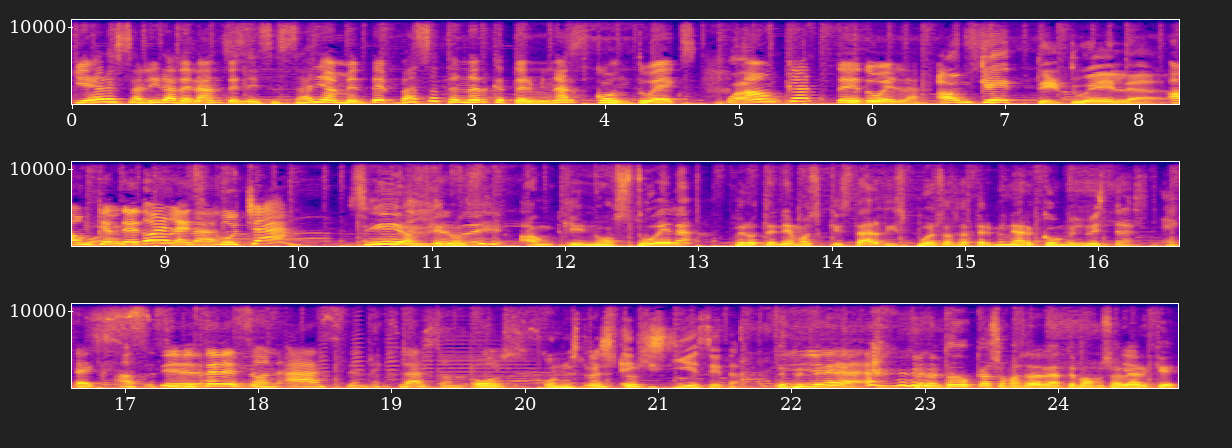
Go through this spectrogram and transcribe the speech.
quieres salir adelante necesariamente vas a tener que terminar con tu ex, Wow. aunque te duela. Aunque te duela. Aunque Aunque te duela. escucha. sí, aunque nos, aunque nos duela, pero tenemos que estar dispuestos a terminar con Con nuestras ex. Ex. Así Si es. ustedes son as, ustedes son os. Con nuestras Nuestros- X, Y, Z. dependería. Pero en todo caso más adelante vamos a ver que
